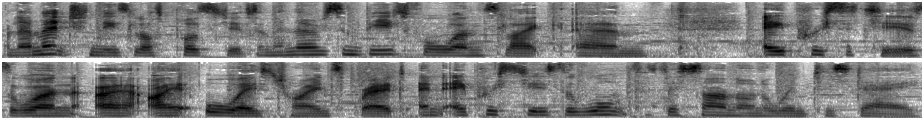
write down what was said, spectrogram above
And I mentioned these lost positives. I mean, there are some beautiful ones like um, apricity is the one I, I, always try and spread. And apricity is the warmth of the sun on a winter's day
